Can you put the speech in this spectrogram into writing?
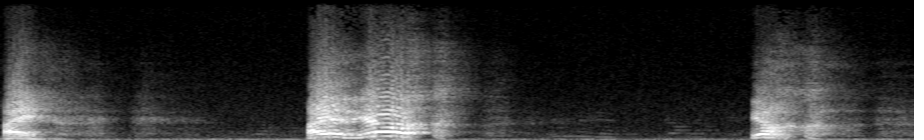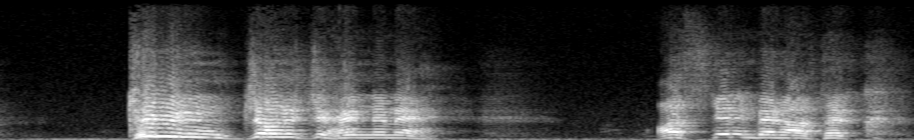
Hayır. Hayır yok. Yok. Tümünün canı cehenneme. Askerim ben artık.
